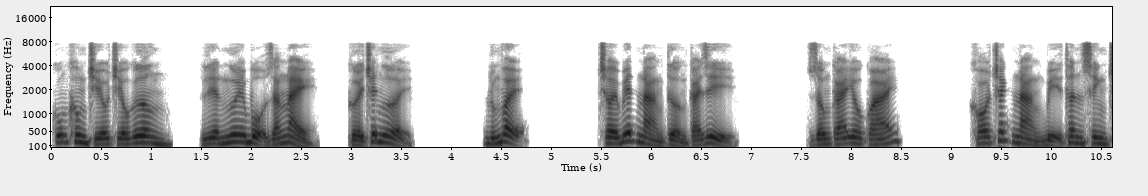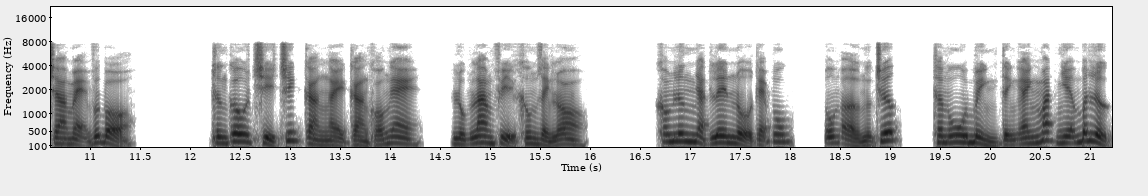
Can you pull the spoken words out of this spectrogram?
Cũng không chiếu chiếu gương, liền ngươi bộ dáng này, cười chết người. Đúng vậy. Trời biết nàng tưởng cái gì. Giống cái yêu quái. Khó trách nàng bị thân sinh cha mẹ vứt bỏ. Từng câu chỉ trích càng ngày càng khó nghe, lục lam phỉ không dành lo. Không lưng nhặt lên nổ tẹp úc, ôm ở ngực trước, thâm u bình tĩnh ánh mắt nhiễm bất lực,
